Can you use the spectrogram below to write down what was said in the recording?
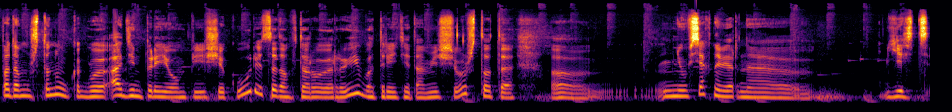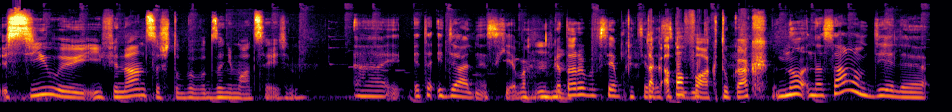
Потому что, ну, как бы один прием пищи курица, там второй рыба, третий там еще что-то. Э, не у всех, наверное, есть силы и финансы, чтобы вот заниматься этим. А, это идеальная схема, угу. которую бы всем хотелось. Так, а по факту как? Но на самом деле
